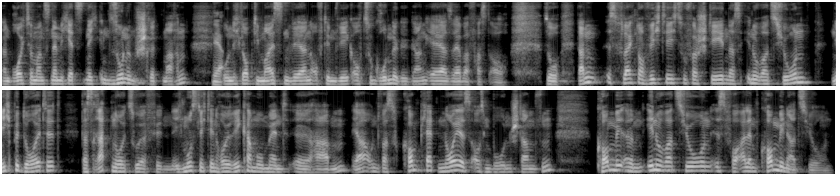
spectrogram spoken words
Dann bräuchte man es nämlich jetzt nicht in so einem Schritt machen. Ja. Und ich glaube, die meisten wären auf dem Weg auch zugrunde gegangen. Er ja selber fast auch. So, dann ist vielleicht noch wichtig zu verstehen, dass Innovation nicht bedeutet, das Rad neu zu erfinden. Ich muss nicht den Heureka-Moment äh, haben, ja, und was komplett Neues aus dem Boden stampfen. Kombi ähm, Innovation ist vor allem Kombination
